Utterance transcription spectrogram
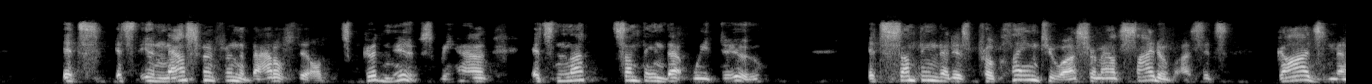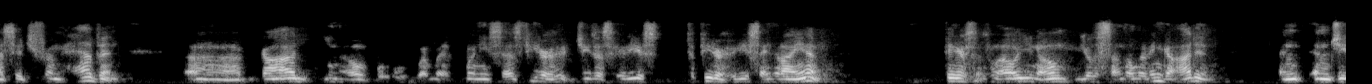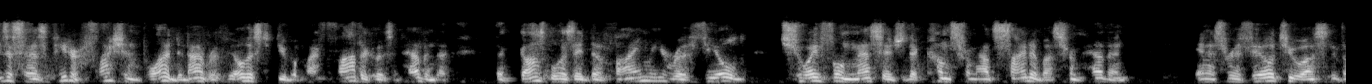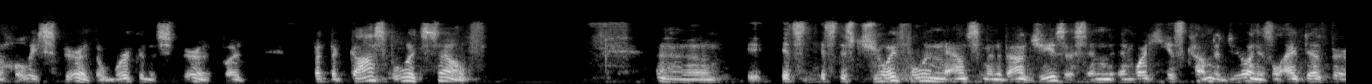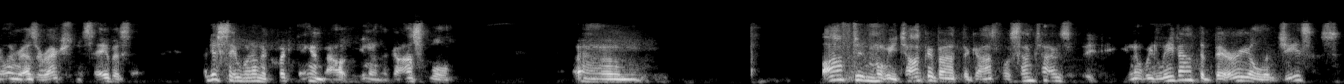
it's, it's the announcement from the battlefield. It's good news. We have, it's not something that we do. It's something that is proclaimed to us from outside of us. It's God's message from heaven. Uh, God, you know, when, he says, Peter, Jesus, who do you, to Peter, who do you say that I am? Peter says, Well, you know, you're the Son of the living God. And And, and Jesus says, Peter, flesh and blood did not reveal this to you, but my Father who is in heaven. The, the gospel is a divinely revealed, joyful message that comes from outside of us, from heaven. And it's revealed to us through the Holy Spirit, the work of the Spirit. But, but the gospel itself, uh, it's, it's this joyful announcement about Jesus and, and what he has come to do in his life, death, burial, and resurrection to save us. I just say one other quick thing about you know the gospel. Um, often when we talk about the gospel, sometimes you know we leave out the burial of Jesus.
